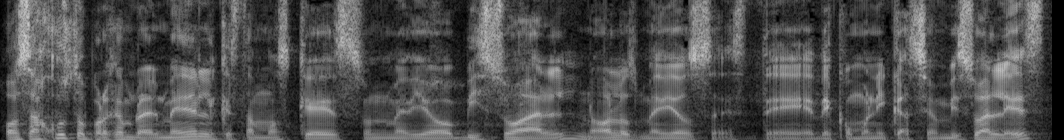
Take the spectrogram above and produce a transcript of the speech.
o sea, justo por ejemplo, el medio en el que estamos, que es un medio visual, no, los medios este, de comunicación visuales.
